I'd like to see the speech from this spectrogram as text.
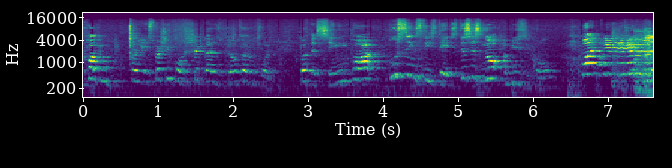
carving especially for a ship that is built out of wood. But the singing part, who sings these days? This is not a musical. What?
